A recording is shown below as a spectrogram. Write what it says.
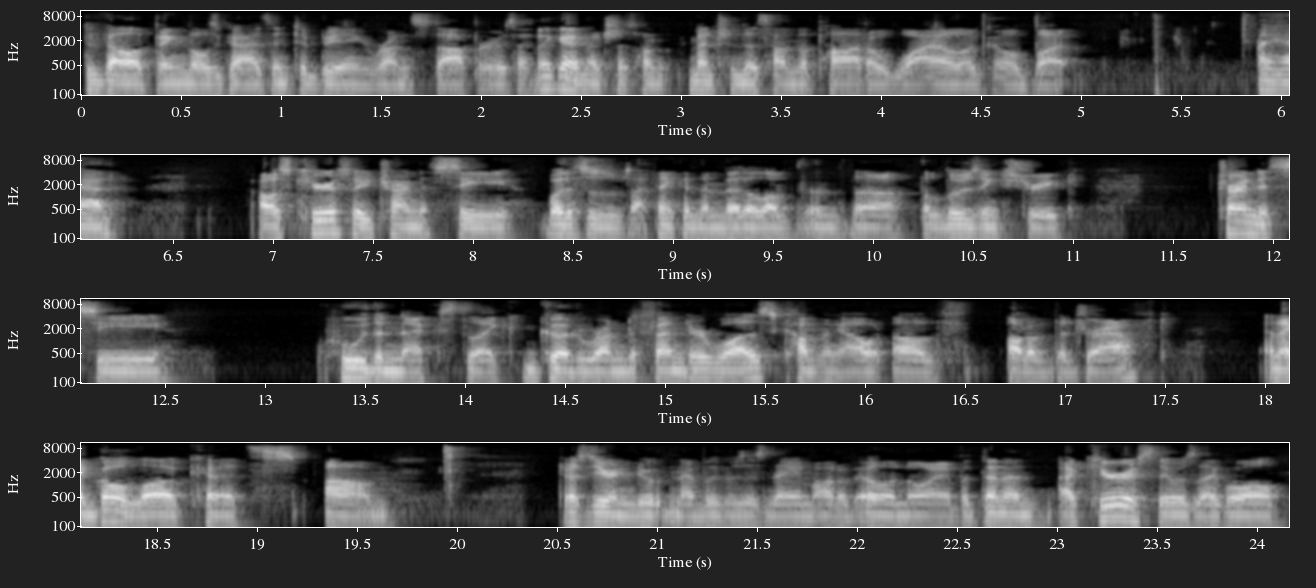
developing those guys into being run stoppers. I think I mentioned mentioned this on the pod a while ago, but I had I was curiously trying to see. Well, this was I think in the middle of the, the, the losing streak, trying to see who the next like good run defender was coming out of out of the draft. And I go look, and it's um, Jasir Newton, I believe was his name, out of Illinois. But then I curiously was like, well,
